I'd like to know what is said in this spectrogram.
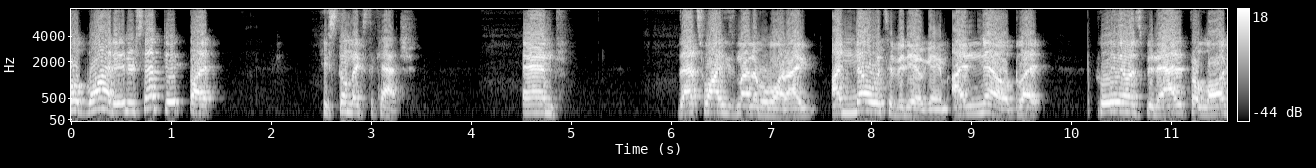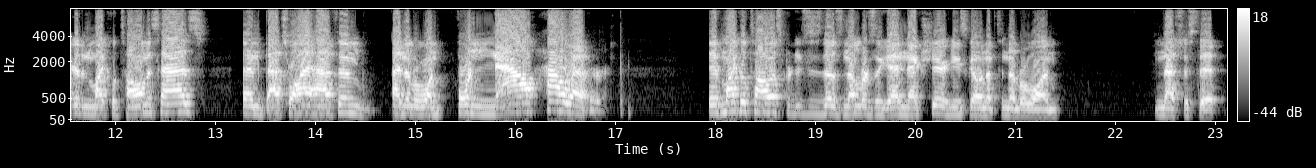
hold Y to intercept it, but he still makes the catch. And that's why he's my number one. I, I know it's a video game. I know, but Julio has been at it for longer than Michael Thomas has, and that's why I have him at number one for now. However, if Michael Thomas produces those numbers again next year, he's going up to number one. And that's just it.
